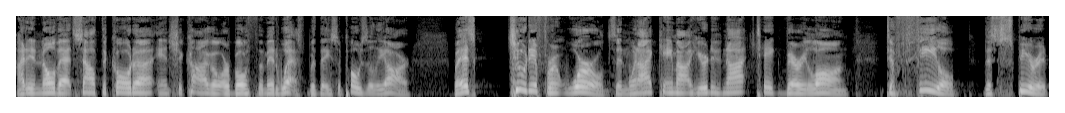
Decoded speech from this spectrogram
I didn't know that South Dakota and Chicago are both the Midwest, but they supposedly are. But it's two different worlds. And when I came out here, it did not take very long to feel the spirit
